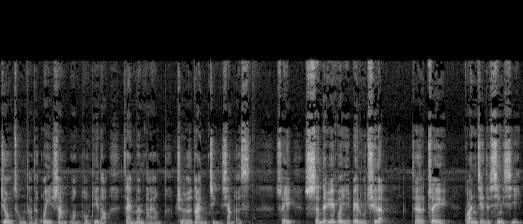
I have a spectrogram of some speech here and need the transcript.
就从他的位上往后跌倒，在门旁折断颈项而死。所以神的约柜也被掳去了，这最关键的信息，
